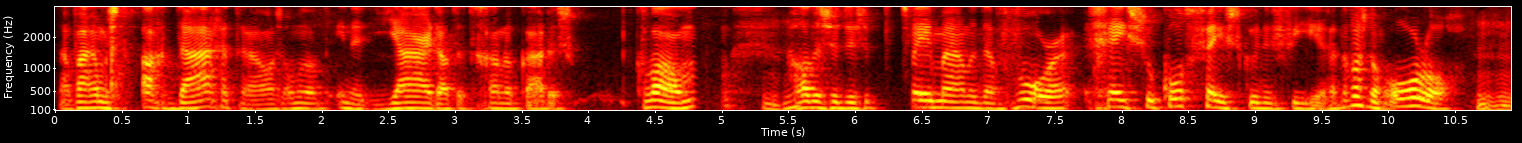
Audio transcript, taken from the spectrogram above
Nou, waarom is het acht dagen trouwens? Omdat in het jaar dat het Chanukka dus kwam. Mhm. hadden ze dus twee maanden daarvoor geen Sukkotfeest kunnen vieren. Dat was nog oorlog. Mhm.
